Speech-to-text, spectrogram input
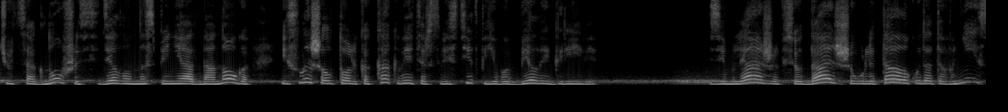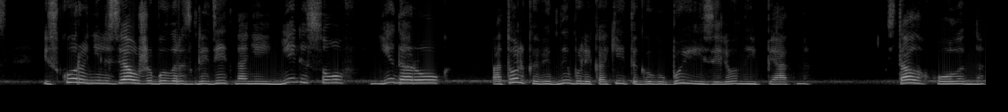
Чуть согнувшись, сидел он на спине однонога и слышал только, как ветер свистит в его белой гриве. Земля же все дальше улетала куда-то вниз, и скоро нельзя уже было разглядеть на ней ни лесов, ни дорог, а только видны были какие-то голубые и зеленые пятна. Стало холодно.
